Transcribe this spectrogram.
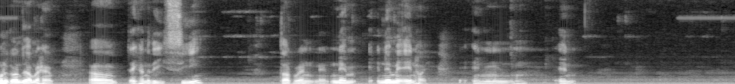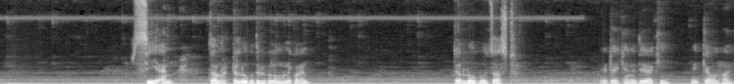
মনে করেন যে আমরা হ্যাঁ এখানে দিই সি তারপরে নেম নেমে এন হয়। And সি এন তো আমরা একটা লোগো তৈরি করলাম, মনে করেন। একটা লোগো জাস্ট এটা এখানে দিয়ে রাখি কেমন হয়?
